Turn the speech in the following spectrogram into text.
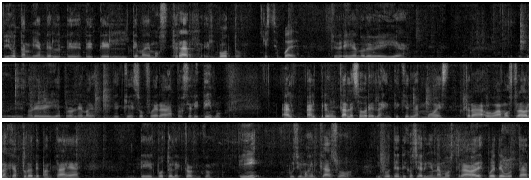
Dijo también del, de- de- del tema de mostrar el voto. Que se puede. que ella no le veía eh, no le veía problema de que eso fuera proselitismo. Al, al preguntarle sobre la gente que la muestra o ha mostrado las capturas de pantalla del voto electrónico y pusimos el caso hipotético si alguien la mostraba después de votar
